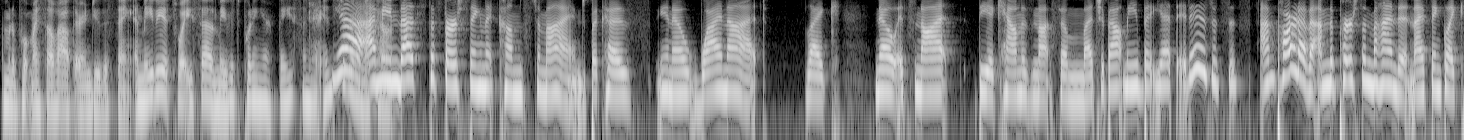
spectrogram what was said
I'm gonna put myself out there and do this thing. And maybe it's what you said, maybe it's putting your face on your Instagram. Yeah, I mean, that's the first thing that comes to mind because, you know, why not? Like, no, it's not the account is not so much about me, but yet it is. It's it's I'm part of it. I'm the person behind it. And I think like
